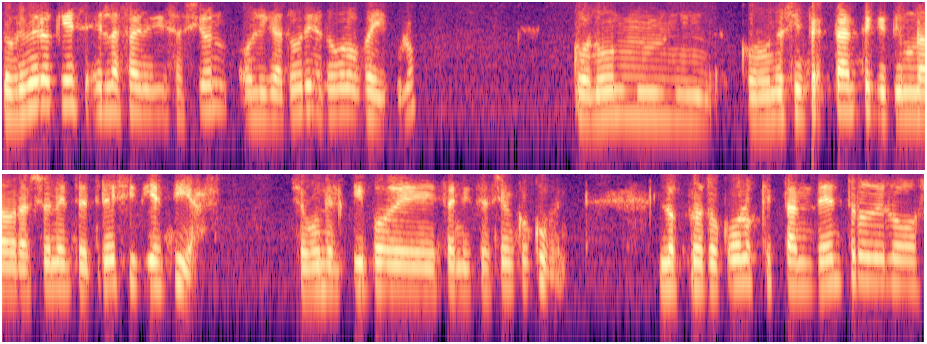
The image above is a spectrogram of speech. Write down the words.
Lo primero que es es la sanitización obligatoria de todos los vehículos con un, con un desinfectante que tiene una duración entre 3 y 10 días, según el tipo de sanitización que ocupen. Los protocolos que están dentro de los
